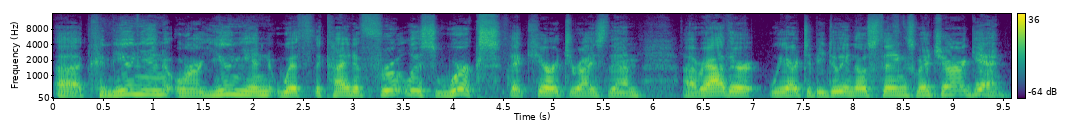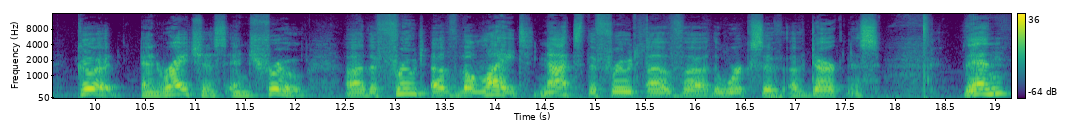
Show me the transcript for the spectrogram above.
uh, communion or union with the kind of fruitless works that characterize them. Uh, rather, we are to be doing those things which are, again, good and righteous and true. Uh, the fruit of the light, not the fruit of uh, the works of, of darkness. Then,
